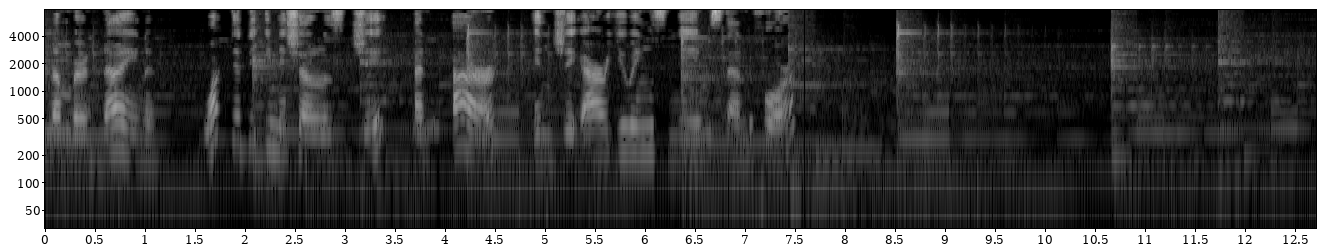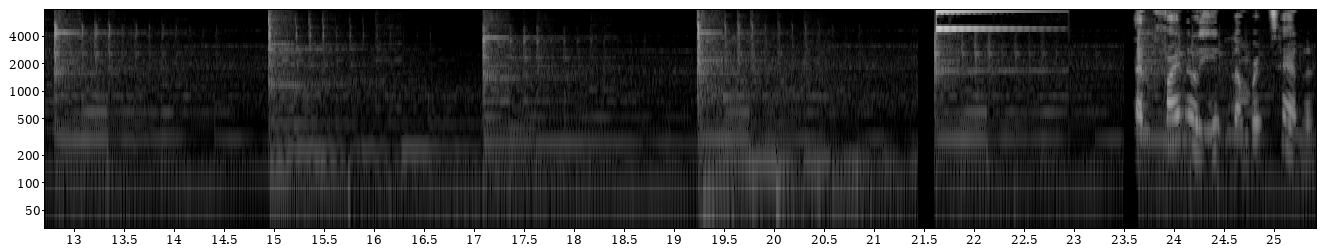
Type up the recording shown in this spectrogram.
Number 9. What did the initials J and R in J.R. Ewing's name stand for? And finally, number 10.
